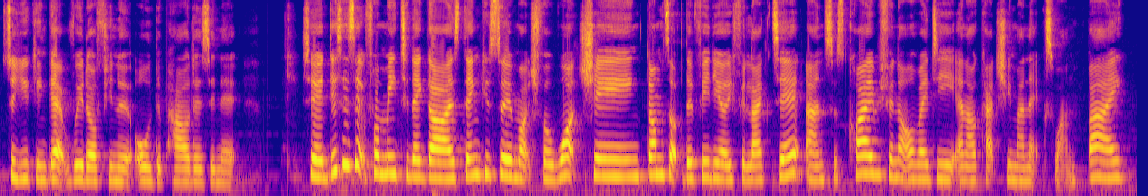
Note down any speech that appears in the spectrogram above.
so you can get rid of, you know, all the powders in it. So this is it for me today guys. Thank you so much for watching. Thumbs up the video if you liked it and subscribe if you're not already and I'll catch you in my next one. Bye.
